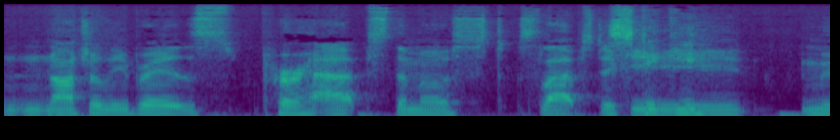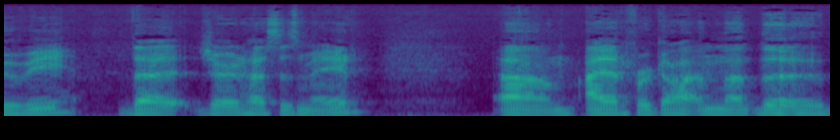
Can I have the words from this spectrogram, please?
Nacho Libre is perhaps the most slapsticky Sticky. movie that Jared Hess has made. Um, I had forgotten that the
